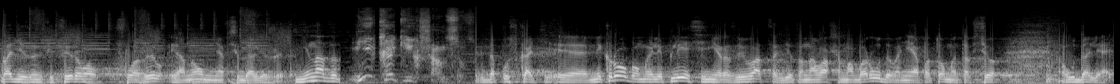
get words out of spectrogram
продезинфицировал, сложил, и оно у меня всегда лежит. Не надо Никаких шансов. допускать э, микробам или плесени развиваться где-то на вашем оборудовании, а потом это все удалять.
